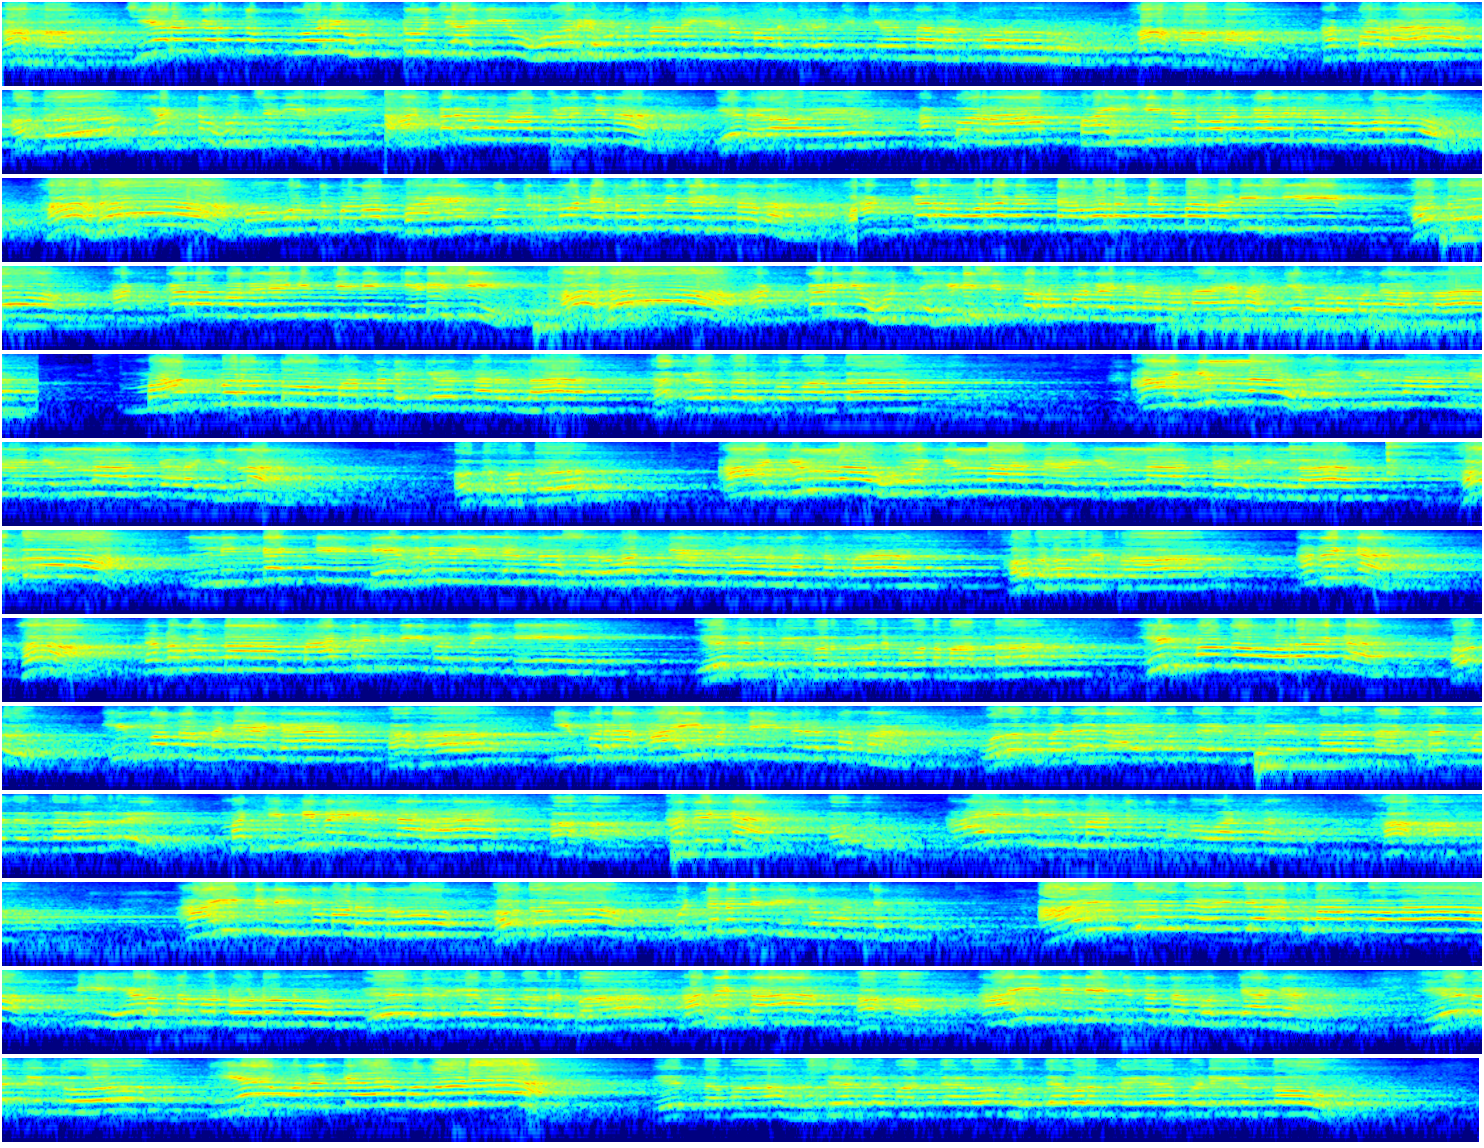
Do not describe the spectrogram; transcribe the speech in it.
ಹಾ ಹಾ ಜೇರಕರ್ತ ಪೋರಿ ಹುಟ್ಟು ಜಾಗಿ ಹೋರಿ ಹುಟ್ಟತಂದ್ರ ಏನು ಮಾಡ್ತಿರತ್ತ ಕೇಳ್ತಾರ ಅಕ್ಕೋರವ್ರು ಹಾ ಹಾ ಹಾ. ಅಕ್ಕೋರ? ಹೌದು. ಎಟ್ಟು ಹುಚ್ಚದಿರಿ ಅಕ್ಕರ್ಗನು ಮಾತು ಹೇಳ್ತೀನ ಏನ್ ಹೇಳಾವದಿ? ಅಕ್ಕೋರ ಫೈ ಜಿ ನೆಟ್ವರ್ಕ್ ಆದ್ರಿ ನಮ್ಮ ಮೊಬೈಲ್ ಅದು. ಹಾ ಹಾ. ಮೂವತ್ತು ಮಳ ಬಾಯಾಗ ಕುಂತ್ರು ನೆಟ್ವರ್ಕ್ ಜಗತ್ತದ. ಅಕ್ಕರ ಊರಾಗ ಟವರ್ ಕಂಬ ನಡೆಸಿ. ಹೌದು. ಅಕ್ಕರ ಮಗಳಿಗೆ ತಿಳಿ ಕೆಡಿಸಿ. ಅಕ್ಕರಿಗೆ ಹುಚ್ಚ ಹಿಡಿಸಿದ್ದರು ಮಗ ನನ್ನ ನಾಯನ ಹಂಗೆ ಬರೋ ಮಗ ಅಲ್ಲ. ಮಾತ್ಮರಂದು ಮಾತನ್ನ ಹಿಂಗೆ ಹೇಳ್ತಾರಲ್ಲ? ಹೆಂಗ್ ಹೇಳ್ತಾರಪ್ಪ ಮಾತ? ಆಗಿಲ್ಲ ಹೋಗಿಲ್ಲ ಮ್ಯಾಗಿಲ್ಲ ತೆಳಗಿಲ್ಲ ಹೌದು ಹೌದು. ಆಗಿಲ್ಲ ಹೋಗಿಲ್ಲ ಮ್ಯಾಗಿಲ್ಲ ತೆಳಗಿಲ್ಲ ಹೌದು. ಲಿಂಗಕ್ಕೆ ದೇಗುಲವೇ ಅಂತ ಸರ್ವಜ್ಞ ಅಂತ ಹೇಳಿದ್ರಲ್ಲ ತಮ್ಮ? ಹೌದು ಹೌದ್ರಿಪ್ಪ. ಅದಕ್ಕ ಹಾ. ನನಗೊಂದ ಮಾತು ನೆನಪಿಗೆ ಬರ್ತೈತಿ. ಏನ್ ನೆನಪಿಗೆ ಬರ್ತದೆ ನಿಮಗೊಂದು ಮಾತಾ? ಹಿಂಗೊಂದು ಮನ್ಯಾಗ. ಇಬ್ಬರ ಆಯಿ ಮತ್ತೆ ಇದ್ರ ತಮ್ಮ. ಒಂದೊಂದು ಮನ್ಯಾಗ ಆಯಿ ಮತ್ತೆ ಇಬ್ಬರು ಇರ್ತಾರ ನಾಲ್ಕು ನಾಲ್ಕು ಮಂದಿ ಇರ್ತಾರಲ್ರಿ ಮತ್ತಿಬ್ಬಿಬ್ರು ಇರ್ತಾರ. ಹಾ ಹಾ. ಅದಕ್ಕ ಹೌದು. ಆಯ್ತು ಹಿಂಗ ಮಾಡ್ತಿತ್ತು ತಮ್ಮ ಒಟ್ಟ. ಆಯ್ತು ಹಿಂಗ ಮಾಡೋದು. ಹೌದು. ಮುದ್ದನ ತಿಳಿ ಹಿಂಗ ಮಾಡ್ತೀನಿ ಆಯಿತಲ್ಲಿ ಹೆಂಗ್ ಯಾಕೆ ಮಾಡ್ತದ? ನೀ ಹೇಳತ್ತಮ್ಮ ನೋಡೋನು. ಏ ನಿಮಗೆ ಗೊತ್ತಲ್ರಿಪ್ಪ. ಅದಕ್ಕ ಹಾ ಹಾ. ಆಯಿ ತಲಿ ಹಚ್ಚಿತ್ತ ಮುತ್ಯಾಗ ಏನಂತಿತ್ತು ಏ ಮುದಕ್ಕ ಮುದೋಡ! ಏ ತಮ್ಮ ಹುಷಾರ್ಲೆ ಮಾತಾಡು ಮುದ್ದೆಗಳ ಕೈಯ ಬಡಿಗಿರ್ತಾವು.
